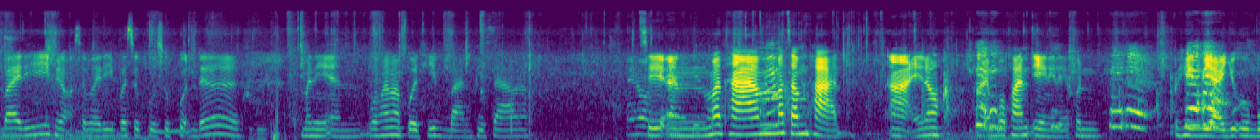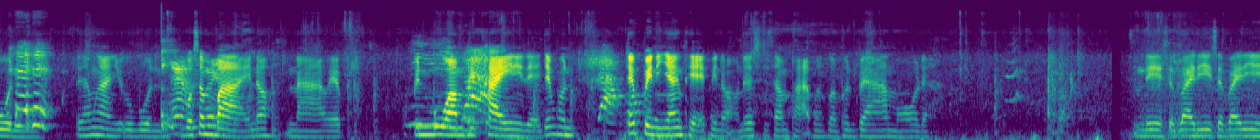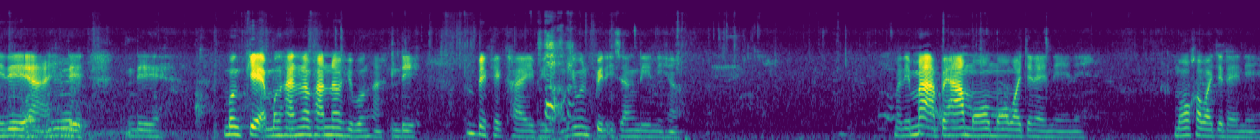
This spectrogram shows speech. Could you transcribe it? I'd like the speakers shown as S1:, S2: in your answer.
S1: สบายดีพี่น้องสบายดีเบ่สุขุสุขุนเด้อมื้อนี้อันบ่ให้มาเปิดคลิปบ้านพี่สาวเนาะสิอันมาถามมาสัมภาษณ์อ้ายเนาะอ้ายบ่พันเองนี่แหละเพิ่นไปเฮ็ดเวียกอยู่อุบลไปทำงานอยู่อุบลบ่สำบายเนาะหน้าแบบเป็นบวมไข้ๆนี่แหละจักเพิ่นจักเป็นอีหยังแท้พี่น้องเด้อสิสัมภาษณ์เพิ่นก่อนเพิ่นไปหาหมอเด้อเด้สบายดีสบายดีเด้อ้ายเด้เด้เบิ่งแกะเบิ่งหันนะพันเนาะพี่เบิ่งหันเด้ มันเป็นไข่ๆพี่น้องที่มันเป็นอีสังเดนนี่ฮะมันนี้มาไปหาหมอหมอว่าจะได้แน่นี่หมอเขาว่าจะได้แน่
